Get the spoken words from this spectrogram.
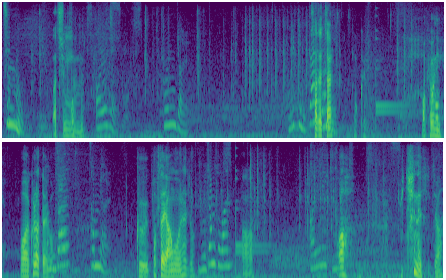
침묵 나 침묵. 됐네 얼회 분결 우리 팀이 짤 사제 짤? 오케이 아 변이 와 큰일 났다 이거 전멸 그 법사 양호원 해줘 물정 소환 어. 얼리기 아 미치네 진짜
